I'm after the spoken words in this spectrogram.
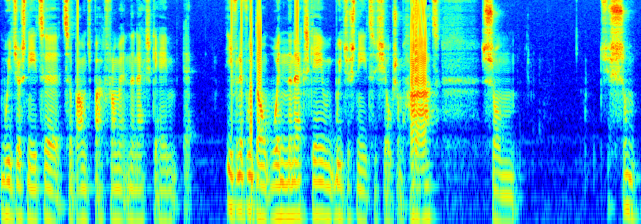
we just need to to bounce back from it in the next game. Even if we don't win the next game, we just need to show some heart, some just some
